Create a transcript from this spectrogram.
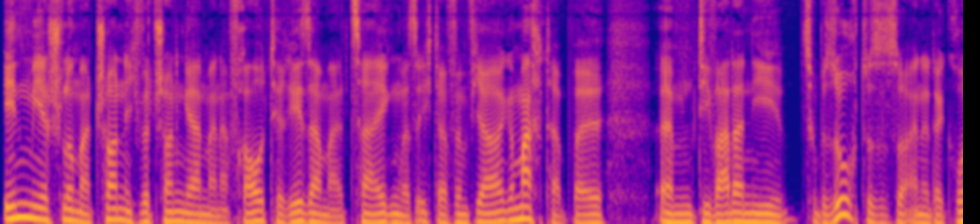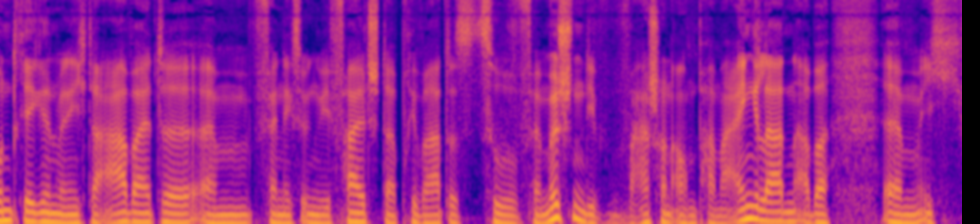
in mir schlummert schon, ich würde schon gern meiner Frau Theresa mal zeigen, was ich da fünf Jahre gemacht habe, weil ähm, die war da nie zu Besuch. Das ist so eine der Grundregeln, wenn ich da arbeite, ähm, fände ich es irgendwie falsch, da Privates zu vermischen. Die war schon auch ein paar Mal eingeladen, aber ähm, ich,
